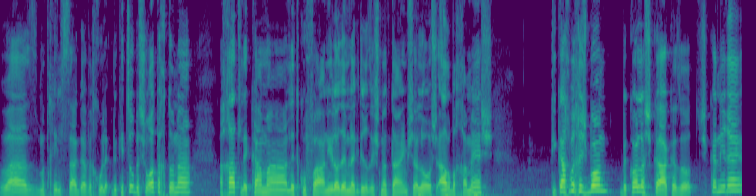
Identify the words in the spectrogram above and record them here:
ואז מתחיל סאגה וכולי. בקיצור, בשורה התחתונה, אחת לכמה, לתקופה, אני לא יודע אם להגדיר את זה שנתיים, שלוש, ארבע, חמש, תיקח בחשבון בכל השקעה כזאת, שכנראה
